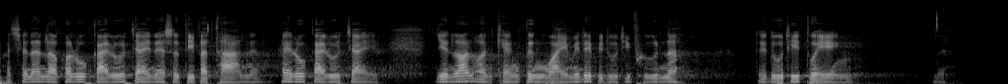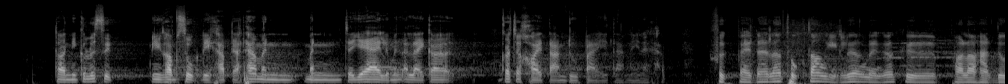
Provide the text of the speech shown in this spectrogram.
เพราะฉะนั้นเราก็รู้กายรู้ใจในสติปัฏฐานนะให้รู้กายรู้ใจ เย็นร้อนอ่อนแข็งตึงไหวไม่ได้ไปดูที่พื้นนะแต่ดูที่ตัวเองตอนนี้ก็รู้สึกมีความสุขดีครับ แต่ถ้ามันมันจะแย่หรือมันอะไรก็ก็จะคอยตามดูไปตามนี้นะครับ ฝึกไปนะแล้วถูกต้องอีกเรื่องหนึ่งก็คือ พอเราหัดดู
